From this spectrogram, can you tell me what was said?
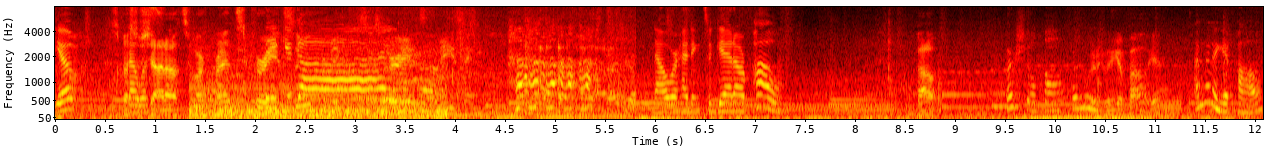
Yep. Special was- shout out to our friends, Korean Thank you, Soup, for making this experience amazing. Now we're heading to get our pao. Pow. Where's your pao for Where me? did we get pow? Yeah. I'm gonna get pao.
